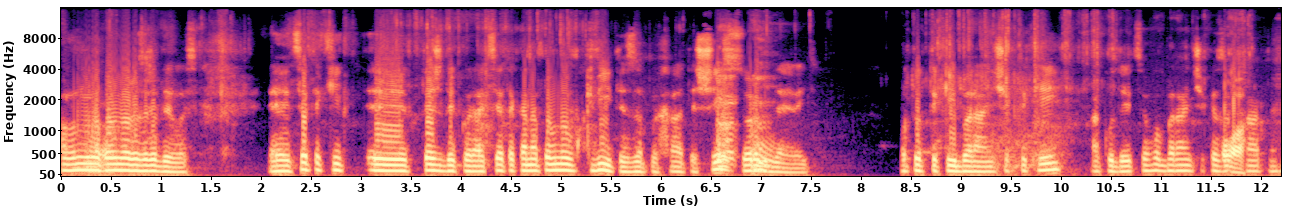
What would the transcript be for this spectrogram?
А воно, напевно, розрядилось. Е, Це такі е, теж декорація, така, напевно, в квіти запихати. 6,49. Отут такий баранчик такий. А куди цього баранчика запхати?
